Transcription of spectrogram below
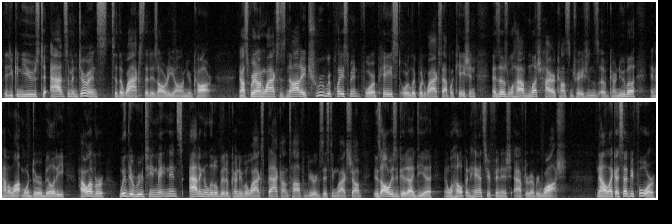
that you can use to add some endurance to the wax that is already on your car. Now spray-on wax is not a true replacement for a paste or liquid wax application as those will have much higher concentrations of carnauba and have a lot more durability. However, with your routine maintenance, adding a little bit of carnauba wax back on top of your existing wax job is always a good idea and will help enhance your finish after every wash. Now, like I said before,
